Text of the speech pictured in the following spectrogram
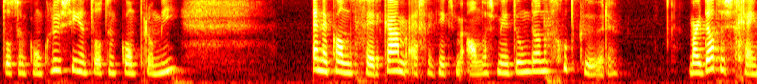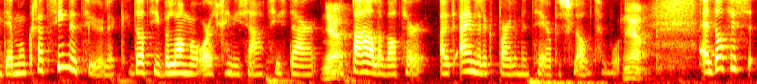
tot een conclusie en tot een compromis. En dan kan de Tweede Kamer eigenlijk niks meer anders meer doen dan het goedkeuren. Maar dat is geen democratie natuurlijk. Dat die belangenorganisaties daar ja. bepalen wat er uiteindelijk parlementair besloten wordt. Ja. En dat is,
